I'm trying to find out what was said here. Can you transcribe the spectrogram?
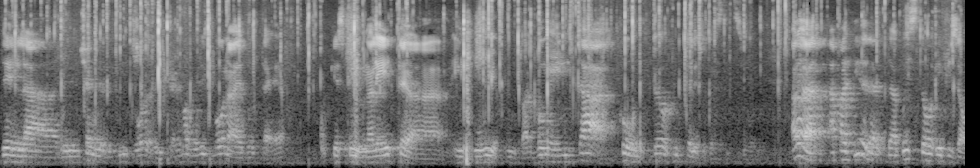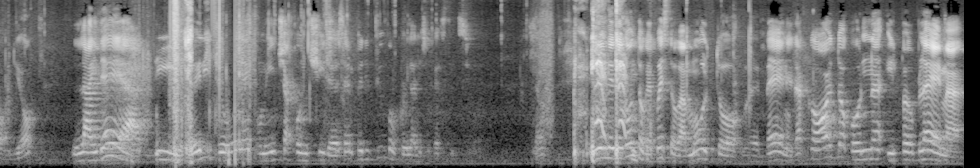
della, dell'incendio di Lisbona, del terremoto di Lisbona è Voltaire, che scrive una lettera in cui appunto argomenta contro tutte le superstizioni. Allora, a partire da, da questo episodio, l'idea di religione comincia a coincidere sempre di più con quella di superstizione. Vi rendete conto che questo va molto eh, bene d'accordo con il problema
